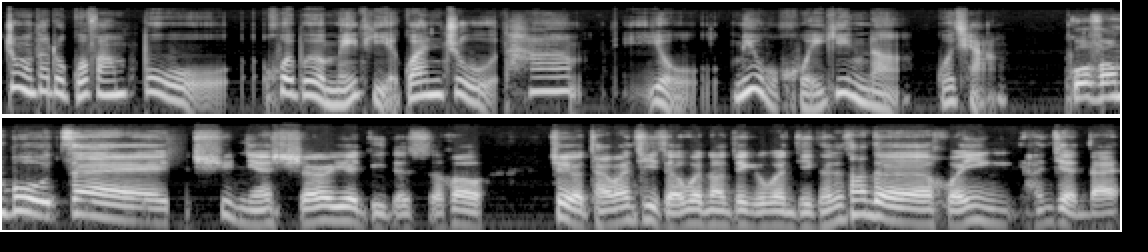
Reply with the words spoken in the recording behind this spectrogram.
中国大陆国防部会不会有媒体也关注？他有没有回应呢？国强，国防部在去年十二月底的时候，就有台湾记者问到这个问题，可是他的回应很简单，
